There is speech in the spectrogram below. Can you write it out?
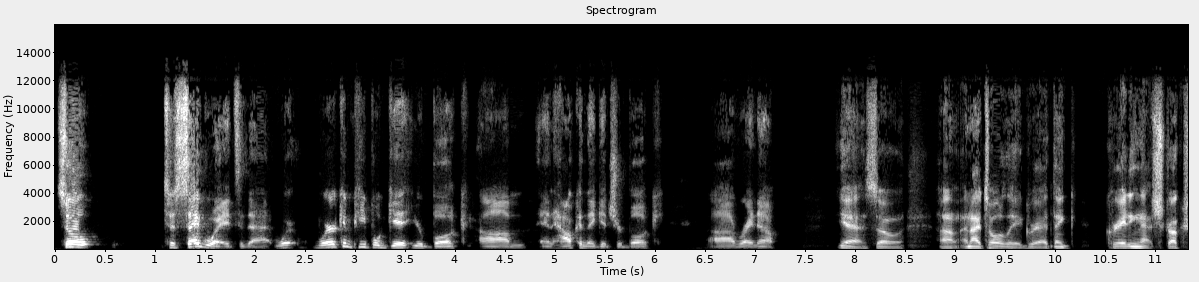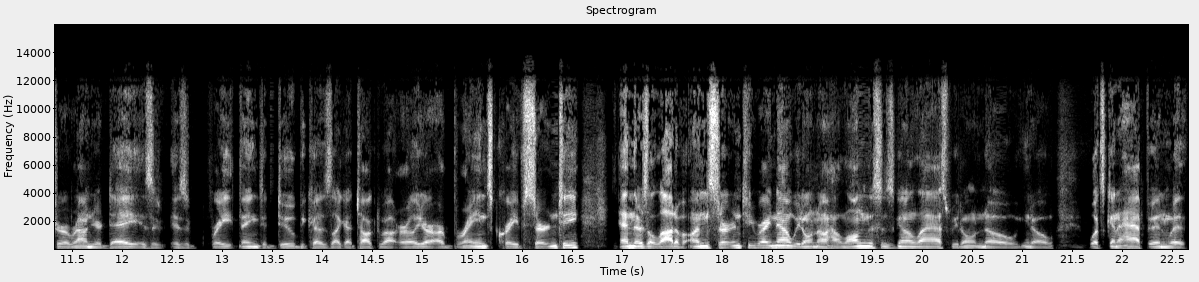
so to segue to that, where, where can people get your book um, and how can they get your book uh, right now? Yeah. So, um, and I totally agree. I think creating that structure around your day is a, is a great thing to do because like i talked about earlier our brains crave certainty and there's a lot of uncertainty right now. We don't know how long this is going to last. We don't know you know what's going to happen with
